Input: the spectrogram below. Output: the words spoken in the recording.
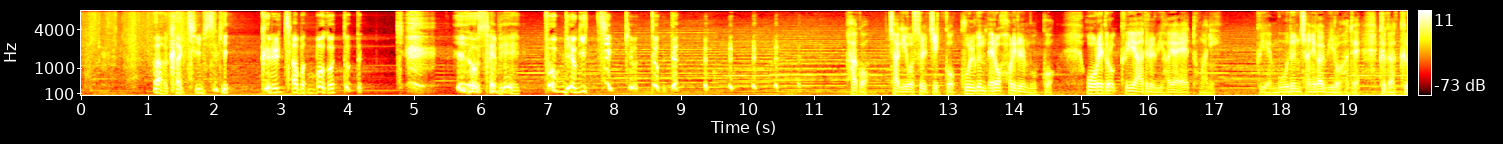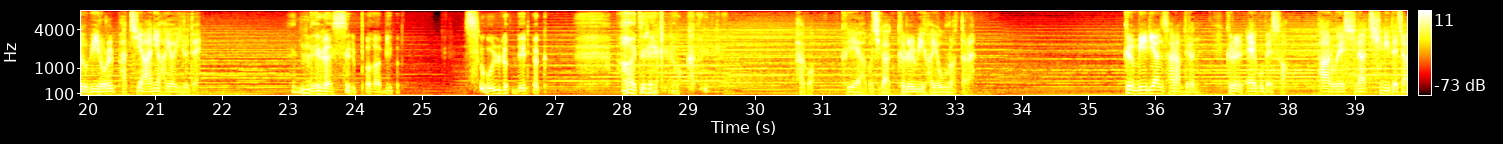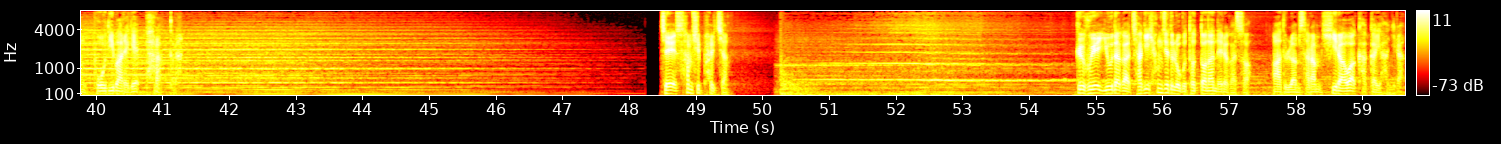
악한 짐승이 그를 잡아먹었도다. 요셉이 분명히 찢겼도다. 하고 자기 옷을 찢고 굵은 배로 허리를 묶고 오래도록 그의 아들을 위하여 애통하니 그의 모든 자녀가 위로하되 그가 그 위로를 받지 아니하여 이르되 내가 슬퍼하며 서울로 내려가 아들에게로 가리라. 하고 그의 아버지가 그를 위하여 울었더라. 그 미디안 사람들은 그를 애굽에서 바로의 신하 친위 대장 보디발에게 팔았더라. 제 38장 그 후에 유다가 자기 형제들로부터 떠나 내려가서 아둘람 사람 히라와 가까이 하니라.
